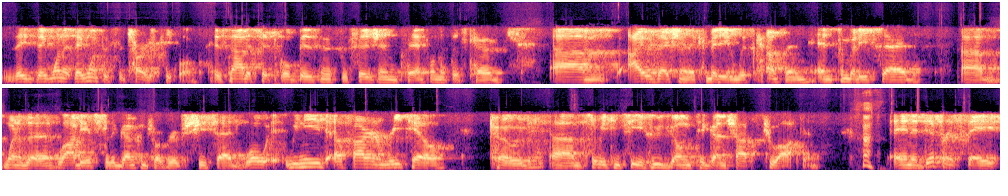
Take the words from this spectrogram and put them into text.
they, they want it, they want this to target people. It's not a typical business decision to implement this code. Um, I was actually in a committee in Wisconsin, and somebody said um, one of the lobbyists for the gun control group. She said, "Well, we need a firearm retail code um, so we can see who's going to gun shops too often." In a different state,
